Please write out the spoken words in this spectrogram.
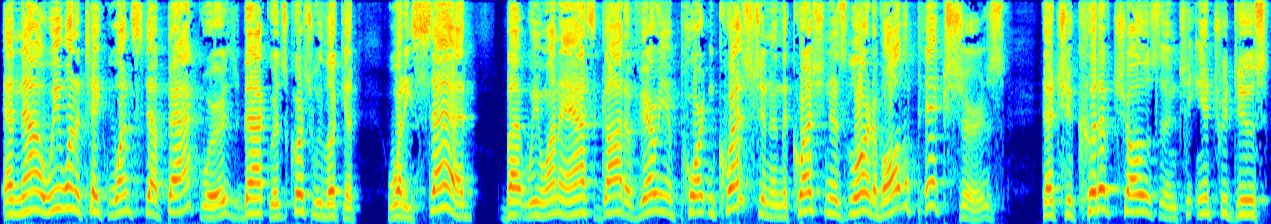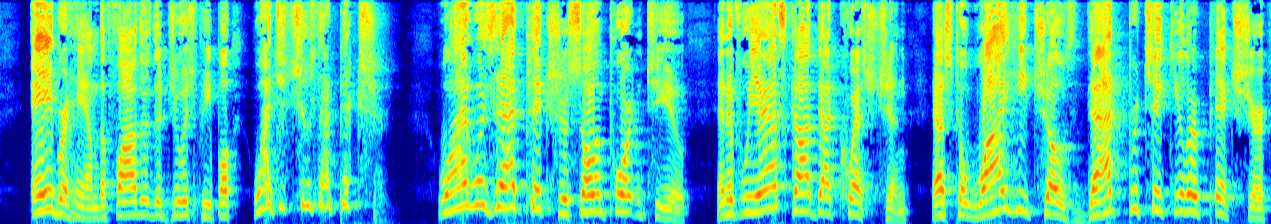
And now we want to take one step backwards. Backwards, of course, we look at what he said, but we want to ask God a very important question. And the question is, Lord, of all the pictures that you could have chosen to introduce Abraham, the father of the Jewish people, why'd you choose that picture? Why was that picture so important to you? And if we ask God that question as to why he chose that particular picture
